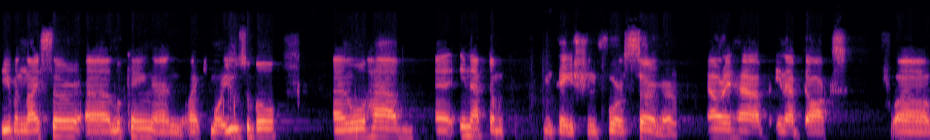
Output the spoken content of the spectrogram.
even nicer uh, looking and like more usable. And we'll have uh, in-app documentation for server. I already have in-app docs uh,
